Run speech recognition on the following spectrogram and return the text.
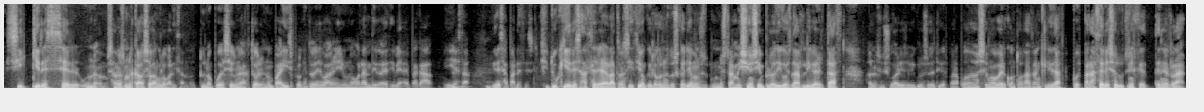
si quieres ser, una, o sea, los mercados se van globalizando. Tú no puedes ser un actor en un país porque entonces va a venir uno grande y va a decir, mira, para acá y ya está, y desapareces. Si tú quieres acelerar la transición, que es lo que nosotros queríamos, nuestra misión, siempre lo digo, es dar libertad a los usuarios de vehículos eléctricos para poderse mover con toda tranquilidad, pues para hacer eso tú tienes que tener la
